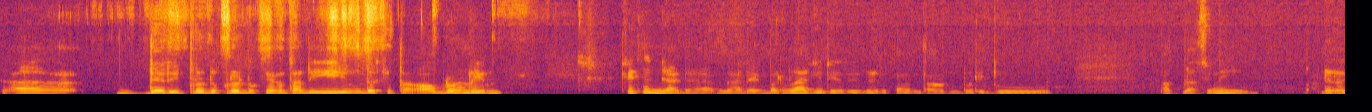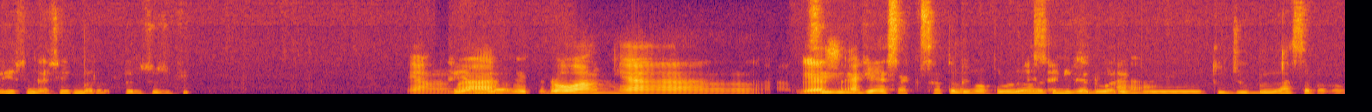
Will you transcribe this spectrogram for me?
eh, dari produk-produk yang tadi udah kita obrolin kayaknya nggak ada nggak ada yang baru lagi dari dari tahun-tahun 2014 ini ada lagi sih nggak sih yang baru dari Suzuki Yang Yang baru itu doang, yang si GSX. GSX 150 doang itu GSX. juga 2017 apa kalau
